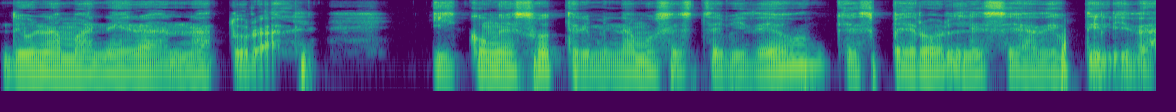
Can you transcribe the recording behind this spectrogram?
de una manera natural. Y con eso terminamos este video que espero les sea de utilidad.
